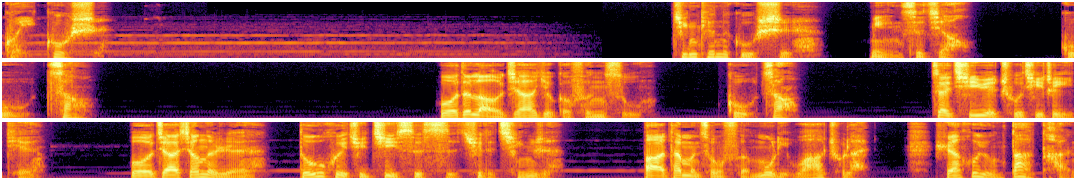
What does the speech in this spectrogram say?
鬼故事。今天的故事名字叫《古灶》。我的老家有个风俗，古灶，在七月初七这一天，我家乡的人。都会去祭祀死去的亲人，把他们从坟墓里挖出来，然后用大坛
